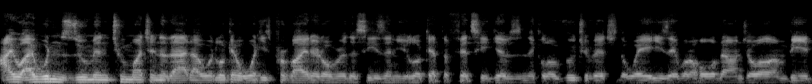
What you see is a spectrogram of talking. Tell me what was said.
I, I wouldn't zoom in too much into that. I would look at what he's provided over the season. You look at the fits he gives Nikola Vucevic, the way he's able to hold down Joel Embiid.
